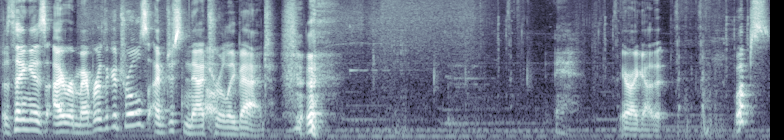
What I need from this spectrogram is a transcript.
The thing is, I remember the controls. I'm just naturally bad. Here, I got it. Whoops.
